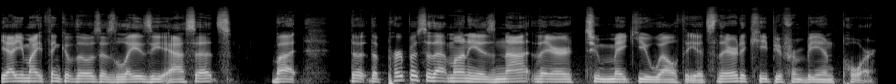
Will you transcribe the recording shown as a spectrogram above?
Yeah, you might think of those as lazy assets, but the, the purpose of that money is not there to make you wealthy. It's there to keep you from being poor.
